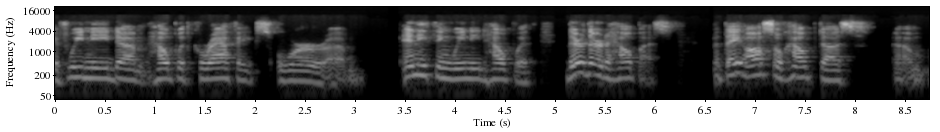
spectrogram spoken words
If we need um, help with graphics or um, anything we need help with, they're there to help us. But they also helped us um,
